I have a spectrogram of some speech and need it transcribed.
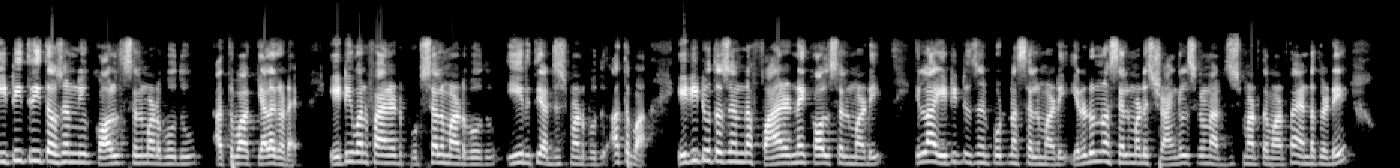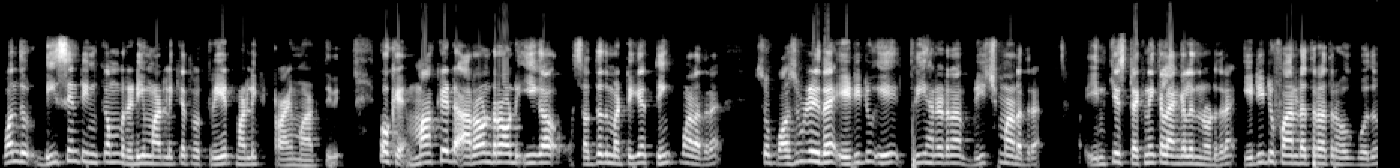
eighty three thousand ನೀವು ಕಾಲ್ ಸೆಲ್ ಮಾಡಬಹುದು ಅಥವಾ ಕೆಳಗಡೆ. Eighty one five hundred put sell ಮಾಡಬಹುದು ಈ ರೀತಿ ಅಡ್ಜಸ್ಟ್ ಮಾಡಬಹುದು ಅಥವಾ ಏಯ್ಟಿ ಟೂ ತೌಸಂಡ್ನ ಫೈವ್ ಹಂಡ್ರೆಡ್ ನೇ ಕಾಲ್ ಸೆಲ್ ಮಾಡಿ, ಇಲ್ಲ ಏಯ್ಟಿ ತೌಸಂಡ್ ಪುಟ್ನ ಸೆಲ್ ಮಾಡಿ, ಎರಡನ್ನ ಸೆಲ್ ಮಾಡಿ ಸ್ಟ್ರಾಂಗಲ್ಸ್ ಗಳನ್ನ ಅಡ್ಜಸ್ಟ್ ಮಾಡ್ತಾ ಮಾಡ್ತಾ ಎಂಡ್ ಆಫ್ ದ ಡೇ ಒಂದು ಡೀಸೆಂಟ್ ಇನ್ಕಮ್ ರೆಡಿ ಮಾಡ್ಲಿಕ್ಕೆ ಅಥವಾ ಕ್ರಿಯೇಟ್ ಮಾಡ್ಲಿಕ್ಕೆ ಟ್ರೈ ಮಾಡ್ತೀವಿ. ಓಕೆ ಮಾರ್ಕೆಟ್ ಅರೌಂಡ್ ಅರೌಂಡ್ ಈಗ ಸದ್ಯದ ಮಟ್ಟಿಗೆ ಥಿಂಕ್ ಮಾಡಿದ್ರೆ ಸೊ ಪಾಸಿಬಿಲಿಟಿ ಇದೆ ಏಯ್ಟಿ ಟು ಎ ತ್ರೀ ಹಂಡ್ರೆಡ್ನ ಬ್ರೀಚ್ ಮಾಡಿದ್ರೆ ಇನ್ ಕೇಸ್ ಟೆಕ್ನಿಕಲ್ ಆಂಗಲ್ ನೋಡಿದ್ರೆ ಏಯ್ಟಿ ಟು ಫೈವ್ ಹಂಡ್ರೆಡ್ ಹತ್ರ ಹತ್ರ ಹೋಗ್ಬೋದು.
